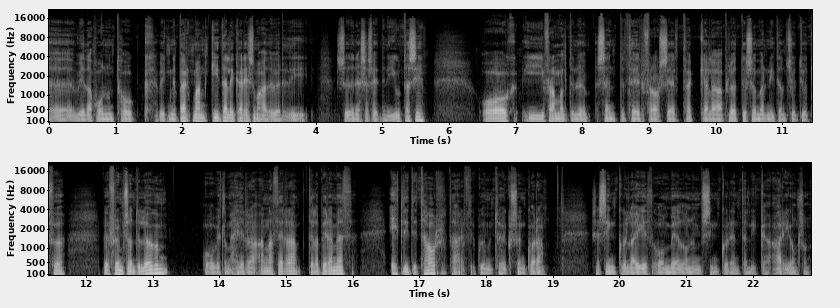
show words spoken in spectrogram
uh, við að honum tók Vigni Bergmann, gítalegari sem hafði verið í Suðunessasveitin í Jútasi og í framhaldinu sendu þeir frá sér tveggjalaga plötu sömur 1972 með frumsöndu lögum og við ætlum að heyra annað þeirra til að byrja með. Eitt lítið tár, það er eftir Guðmund Haug söngvara sem syngur lægið og með honum syngur enda líka Ari Jónsson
